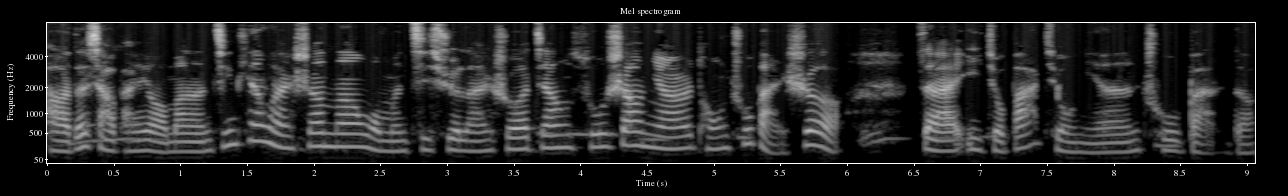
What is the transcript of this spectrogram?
好的，小朋友们，今天晚上呢，我们继续来说江苏少年儿童出版社在一九八九年出版的《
